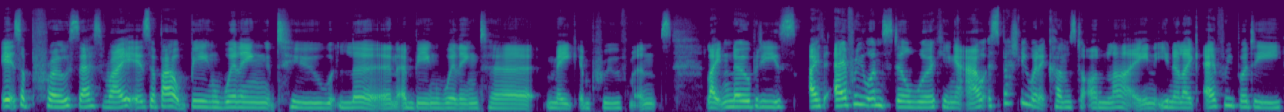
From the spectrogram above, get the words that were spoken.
it's a process, right? It's about being willing to learn and being willing to make improvements. Like nobody's, I everyone's still working it out, especially when it comes to online. You know, like everybody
